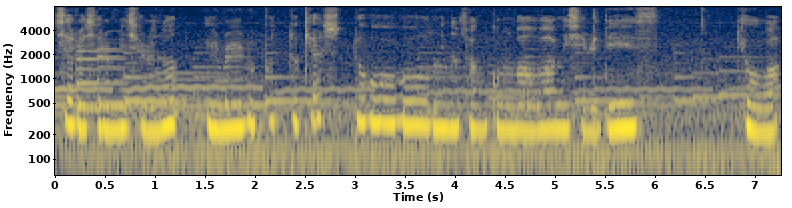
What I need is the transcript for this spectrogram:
シェルシェルミシェルのゆるゆるポッドキャスト。皆さんこんばんはミシェルです。今日は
